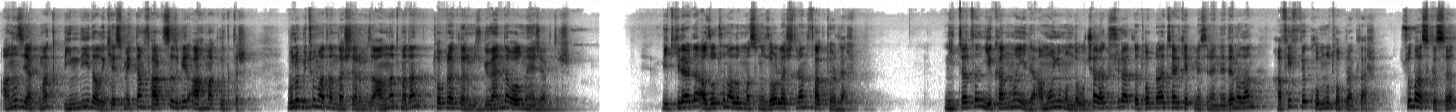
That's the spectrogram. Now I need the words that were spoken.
Anız yakmak bindiği dalı kesmekten farksız bir ahmaklıktır. Bunu bütün vatandaşlarımıza anlatmadan topraklarımız güvende olmayacaktır. Bitkilerde azotun alınmasını zorlaştıran faktörler. Nitratın yıkanma ile amonyumun da uçarak süratle toprağı terk etmesine neden olan hafif ve kumlu topraklar. Su baskısı,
